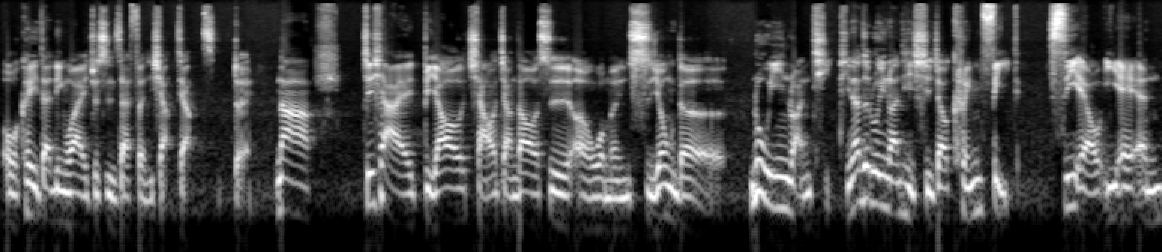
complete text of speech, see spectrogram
我可以再另外就是再分享这样子。对，那接下来比较想要讲到的是呃，我们使用的录音软体。那这录音软体其实叫 Clean Feed。C L E A N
